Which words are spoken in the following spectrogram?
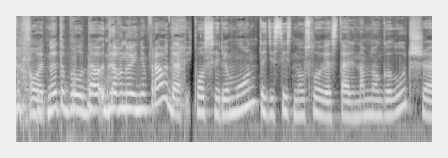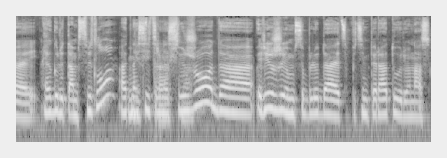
Вот, но это было давно и неправда. После ремонта действительно условия стали намного лучше. Я говорю, там светло, относительно свежо, да, режим соблюдается по температуре у нас,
